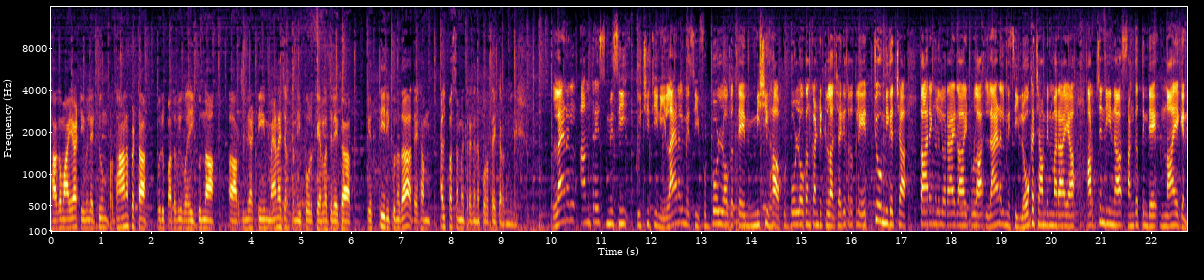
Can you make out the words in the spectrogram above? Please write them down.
ഭാഗമായ ടീമിൽ ഏറ്റവും പ്രധാനപ്പെട്ട ഒരു പദവി വഹിക്കുന്ന അർജന്റീന ടീം മാനേജർ തന്നെ ഇപ്പോൾ കേരളത്തിലേക്ക് എത്തിയിരിക്കുന്നത്. അദ്ദേഹം അല്പസമയത്തിനകം പുറത്തേക്ക് ഇറങ്ങും Lionel Andres Messi Cuccittini Lionel Messi football ലോകത്തെ മിഷിഹ ഫുട്ബോൾ ലോകം കണ്ടിട്ടുള്ള ചരിത്രത്തിലെ ഏറ്റവും മികച്ച താരങ്ങളിൽ ഒരാളായിട്ടുള്ള ലയണൽ മെസ്സി ലോക ചാമ്പ്യന്മാരായ അർജന്റീന സംഘത്തിന്റെ നായകൻ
